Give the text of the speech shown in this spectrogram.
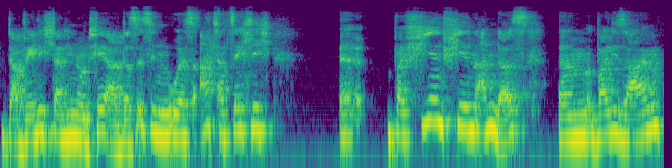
da wähle ich dann hin und her. Das ist in den USA tatsächlich äh, bei vielen, vielen anders, ähm, weil die sagen,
